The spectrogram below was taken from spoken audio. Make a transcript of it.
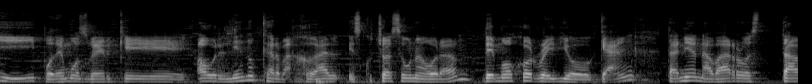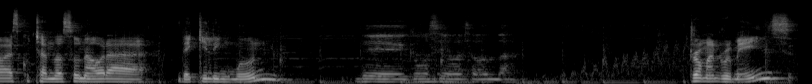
y podemos ver que Aureliano Carvajal escuchó hace una hora de Mojo Radio Gang. Tania Navarro estaba escuchando hace una hora de Killing Moon. De cómo se llama esa onda. Roman Remains.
